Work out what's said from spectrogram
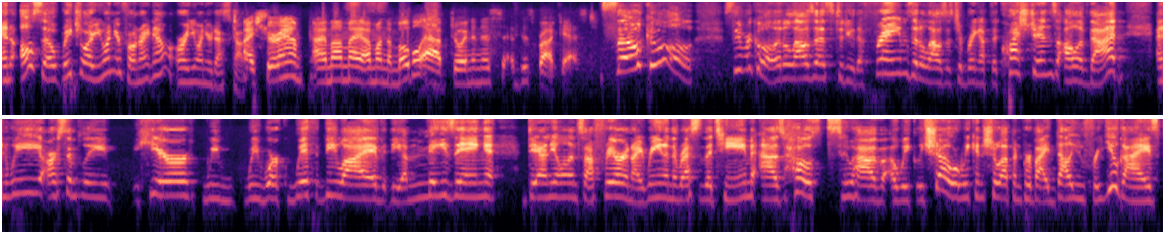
And also, Rachel, are you on your phone right now, or are you on your desktop? I sure am. I'm on my I'm on the mobile app joining this this broadcast. So cool. Super cool. It allows us to do the frames. It allows us to bring up the questions, all of that. And we are simply here. We, we work with Be Live, the amazing Daniel and Safrir and Irene and the rest of the team as hosts who have a weekly show where we can show up and provide value for you guys.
